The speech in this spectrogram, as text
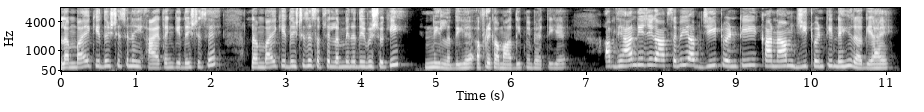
लंबाई की दृष्टि से नहीं, आयतन की दृष्टि से। लंबाई की दृष्टि से सबसे लंबी नदी विश्व की नील नदी है, अफ्रीका महाद्वीप में बहती है। अब ध्यान दीजिएगा आप सभी, अब जी ट्वेंटी का नाम जी ट्वेंटी नहीं रह गया है।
